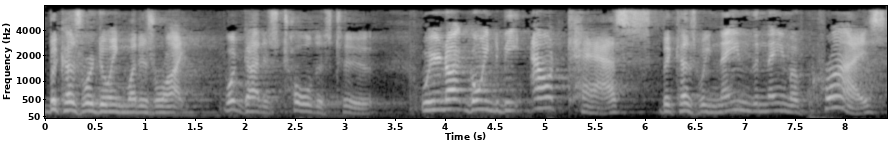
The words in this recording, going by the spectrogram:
because we're doing what is right, what God has told us to. We're not going to be outcasts because we name the name of Christ,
